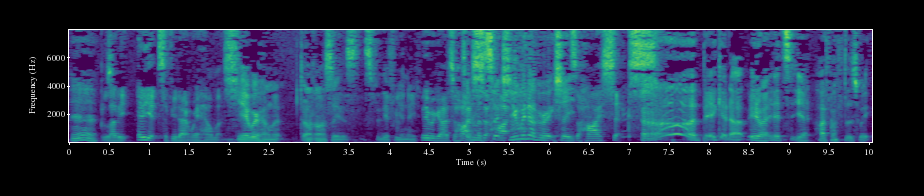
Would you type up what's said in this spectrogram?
Yeah. bloody idiots if you don't wear helmets. Yeah, wear a helmet. Don't, honestly, it's, it's there for your need. There we go. It's a high, Number si- six, high- you went over actually. It's a high six. Ah, back it up. Anyway, it's yeah, high five for this week.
